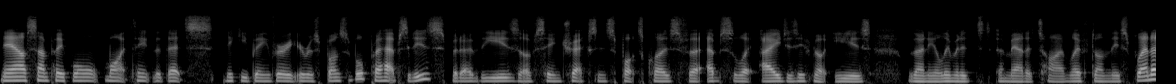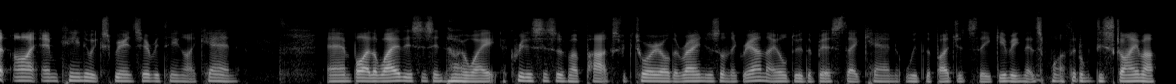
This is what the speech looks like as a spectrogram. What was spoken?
Now, some people might think that that's Nikki being very irresponsible. Perhaps it is, but over the years, I've seen tracks and spots closed for absolute ages, if not years, with only a limited amount of time left on this planet. I am keen to experience everything I can. And by the way, this is in no way a criticism of my Parks Victoria or the Rangers on the ground. They all do the best they can with the budgets they're giving. That's my little disclaimer.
